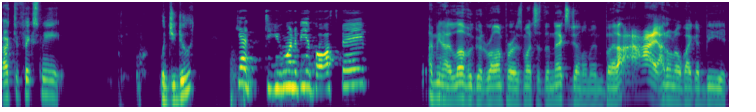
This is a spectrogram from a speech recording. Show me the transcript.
Doctor, fix me. Would you do it? Yeah, do you want to be a boss babe? I mean, I love a good romper as much as the next gentleman, but I I don't know if I could be.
